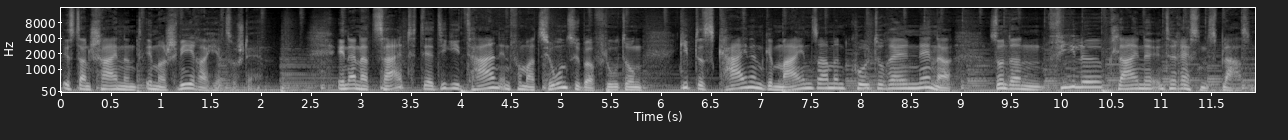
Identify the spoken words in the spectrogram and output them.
ist anscheinend immer schwerer herzustellen. In einer Zeit der digitalen Informationsüberflutung gibt es keinen gemeinsamen kulturellen Nenner, sondern viele kleine Interessensblasen.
